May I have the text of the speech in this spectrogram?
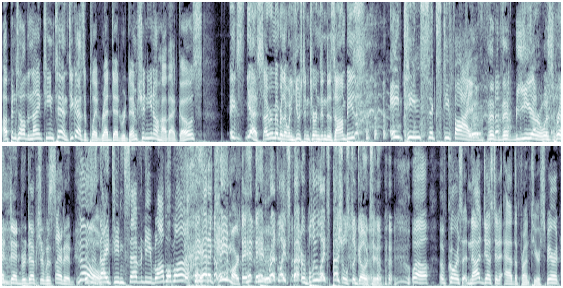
up until the 1910s. You guys have played Red Dead Redemption. You know how that goes. Ex- yes, I remember that when Houston turns into zombies. 1865, the, the year was Red Dead Redemption was set in. No. This is 1970, blah, blah, blah. they had a Kmart. They had they had red light spe- or blue light specials to go to. Well, of course, not just did it have the frontier spirit,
